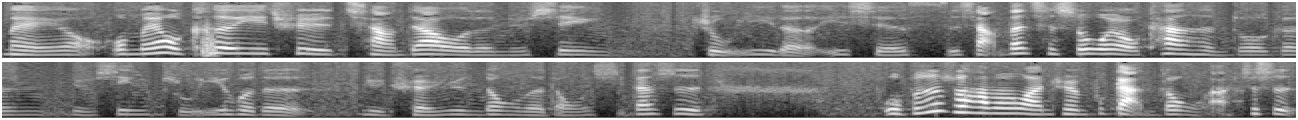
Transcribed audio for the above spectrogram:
没有，我没有刻意去强调我的女性主义的一些思想，但其实我有看很多跟女性主义或者女权运动的东西，但是我不是说他们完全不感动啦，就是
